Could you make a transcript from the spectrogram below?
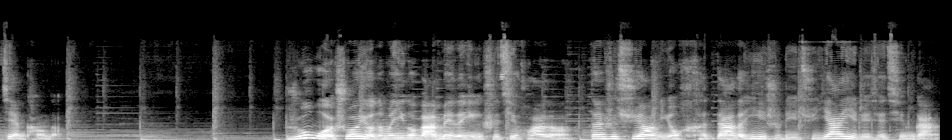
健康的。如果说有那么一个完美的饮食计划呢，但是需要你用很大的意志力去压抑这些情感。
